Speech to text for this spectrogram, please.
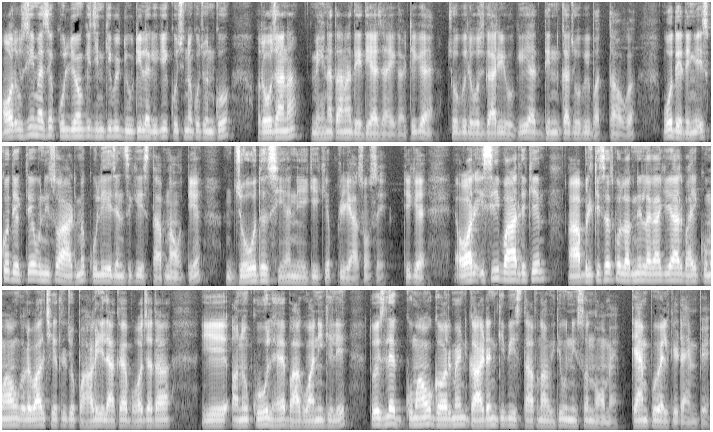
और उसी में से कुलियों की जिनकी भी ड्यूटी लगेगी, कुछ ना कुछ उनको रोज़ाना मेहनत आना दे दिया जाएगा, ठीक है? जो भी रोज़गारी होगी या दिन का जो भी भत्ता होगा, वो दे देंगे। इसको देखते हुए उन्नीस सौ आठ में कुली एजेंसी की स्थापना होती है जोध सिंह नेगी के प्रयासों से। ठीक है? और इसी बार देखिए ब्रिटिशर्स को लगने लगा कि यार भाई कुमाऊं गढ़वाल क्षेत्र जो पहाड़ी इलाका है, बहुत ज़्यादा ये अनुकूल है बागवानी के लिए। तो इसलिए कुमाऊं गवर्नमेंट गार्डन की भी स्थापना हुई थी 1909 में कैंपोवेल के टाइम पे।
